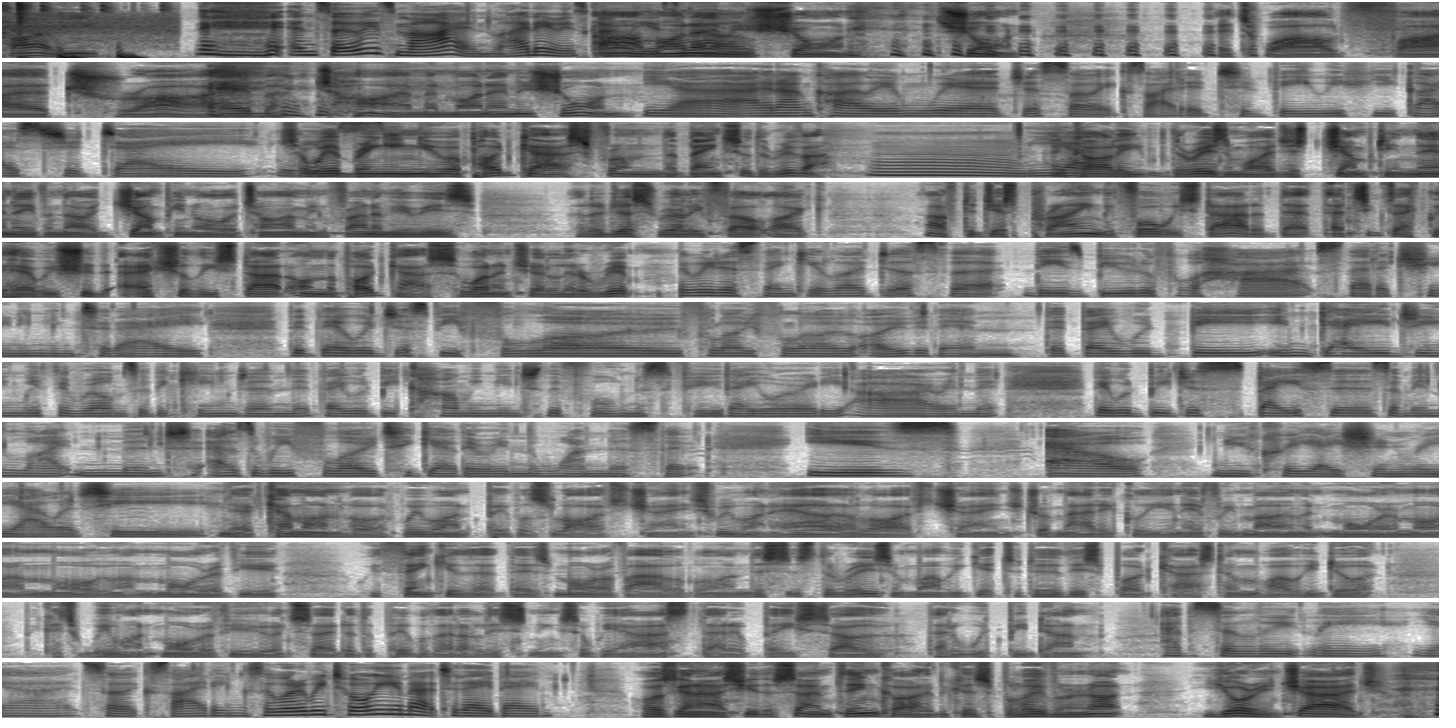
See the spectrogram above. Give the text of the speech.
Kylie. and so is mine. My name is Ah, Kylie. as my well. name is Sean. Sean. it's Wildfire Tribe time, and my name is Sean. Yeah, and I'm Kylie, and we're just so excited to be with you guys today. It So we're bringing you a podcast from the banks of the river. Mm, And. Kylie, the reason why I just jumped in then, even though I jump in all the time in front of you, is that I just really felt like after just praying before we started that that's exactly how we should actually start on the podcast. So why don't you let it rip? We just thank you, Lord, just for these beautiful hearts that are tuning in today, that there would just be flow, flow, flow over them, that they would be engaging with the realms of the kingdom, that they would be coming into the fullness of who they already are, and that there would be just spaces of enlightenment as we flow together in the oneness that is our new creation reality. Yeah, come on, Lord. We want people's lives changed. We want our lives changed dramatically in every moment, more and more and more. We want more of you. We thank you that there's more available. And this is the reason why we get to do this podcast and why we do it, because we want more of you. And so to the people that are listening, so we ask that it be so, that it would be done. Absolutely. Yeah, it's so exciting. So, what are we talking about today, babe? I was going to ask you the same thing, Kylie, because believe it or not, you're in charge.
